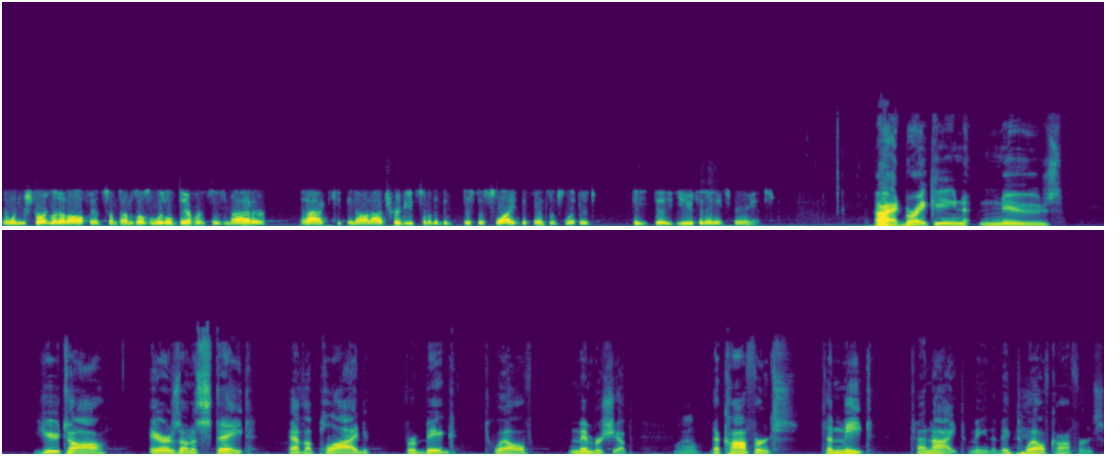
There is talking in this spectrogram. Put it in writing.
And when you're struggling on offense, sometimes those little differences matter. And I, you know, and I attribute some of the just a slight defensive slippage to, to youth and inexperience. All right, breaking news Utah, Arizona State have applied for Big 12 membership. Wow. The conference to meet tonight, I mean the Big 12 conference.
